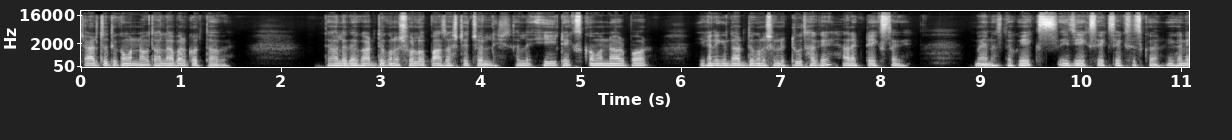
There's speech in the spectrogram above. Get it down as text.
চার যদি কমন নাও, তাহলে আবার করতে হবে। তাহলে দেখো আট দুগুণে ষোলো, পাঁচ আষ্টে চল্লিশ। তাহলে এইট এক্স কমন নেওয়ার পর এখানে কিন্তু আট দুগুণে ষোলো টু থাকে, আর একটা এক্স থাকে। মাইনাস দেখো এক্স এই যে এক্স এক্স এক্স স্কোয়ার এখানে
